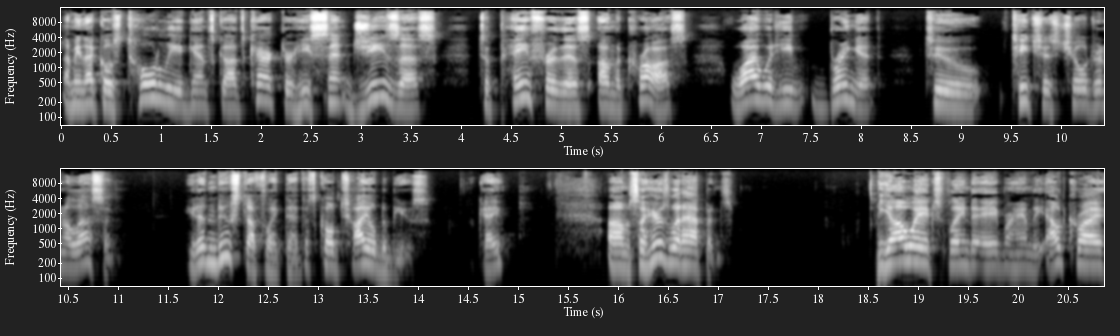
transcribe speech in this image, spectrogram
I mean, that goes totally against God's character. He sent Jesus to pay for this on the cross. Why would he bring it to teach his children a lesson? He doesn't do stuff like that. That's called child abuse. Okay? Um, so here's what happens. Yahweh explained to Abraham the outcry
